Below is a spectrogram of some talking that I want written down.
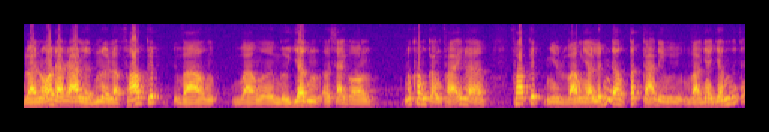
Là nó đã ra lệnh rồi là pháo kích vào vào người dân ở Sài Gòn nó không cần phải là pháo kích vào nhà lính đâu tất cả đều vào nhà dân hết á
